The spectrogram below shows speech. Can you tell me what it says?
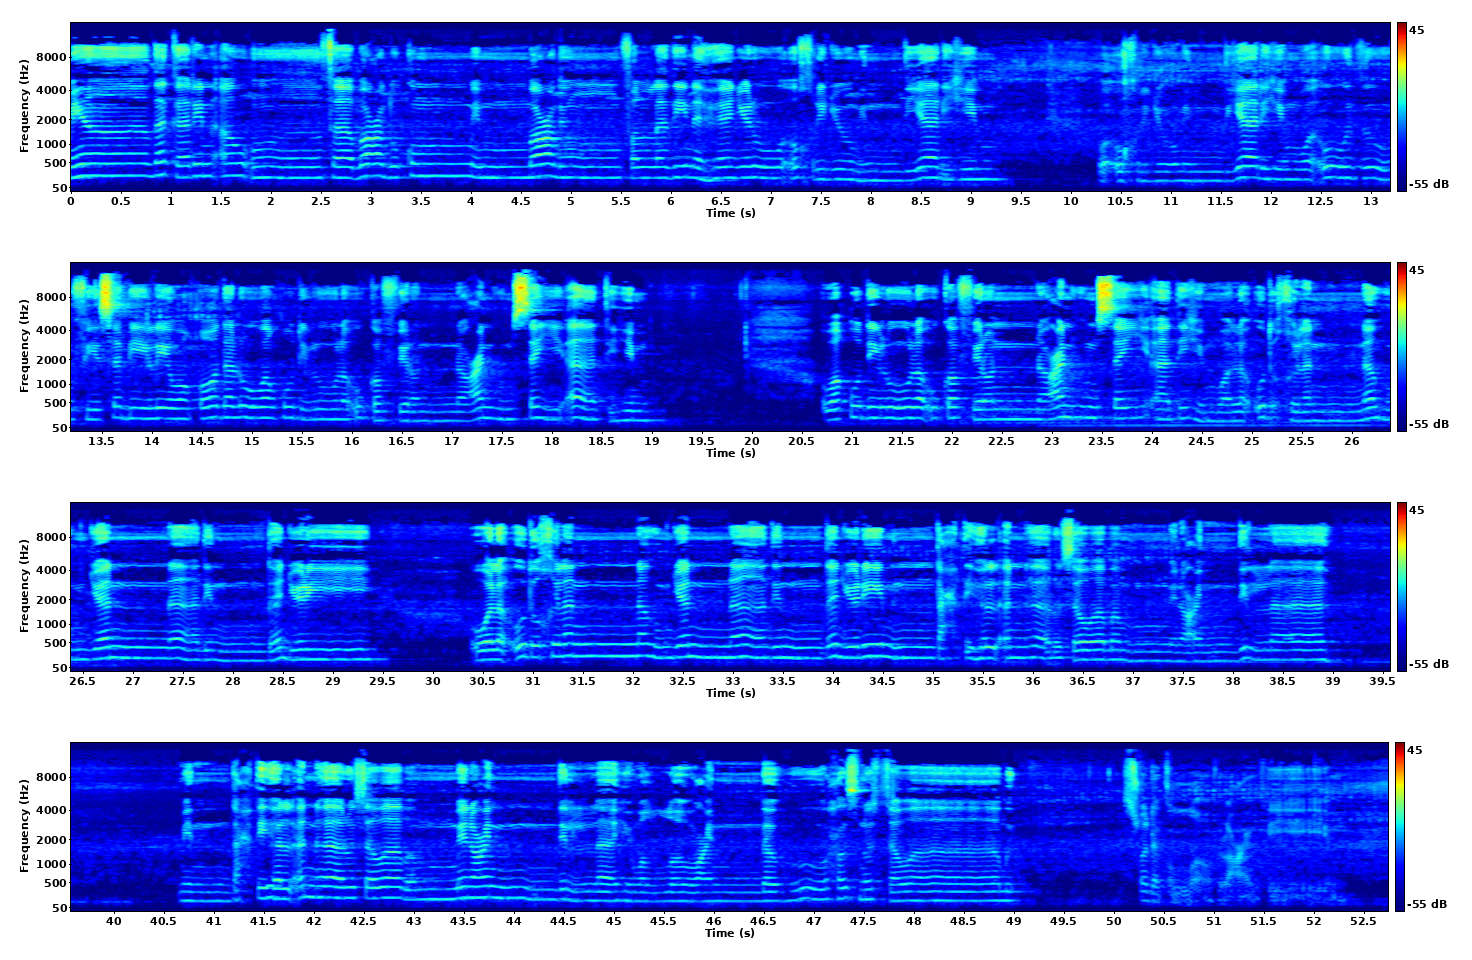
من ذكر أو أنثى بعضكم من بعض فالذين هاجروا وأخرجوا من ديارهم وأخرجوا من ديارهم وأوذوا في سبيلي وقاتلوا وقتلوا لأكفرن عنهم سيئاتهم وقتلوا لأكفرن عنهم سيئاتهم ولأدخلنهم جنات تجري ولأدخلنهم جنات تجري من تحتها الأنهار ثوابا من عند الله. من تحتها الأنهار ثوابا من عند الله والله عنده حسن الثواب. صدق الله العظيم.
